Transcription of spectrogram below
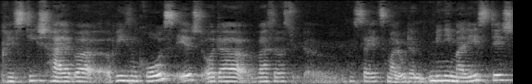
prestigehalber riesengroß ist oder was aus, ich sag jetzt mal, oder minimalistisch,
